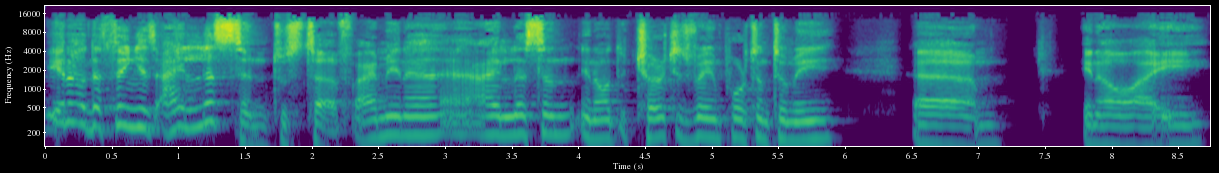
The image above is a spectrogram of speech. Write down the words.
you know, the thing is, I listen to stuff. I mean, uh, I listen. You know, the church is very important to me. Um, you know, I,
